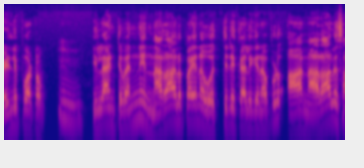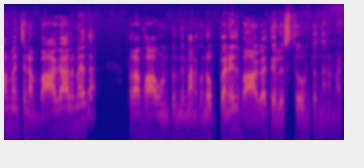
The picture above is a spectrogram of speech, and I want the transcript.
వెళ్ళిపోవటం. ఇలాంటివన్నీ నరాలపైన ఒత్తిడి కలిగినప్పుడు ఆ నరాలకు సంబంధించిన భాగాల మీద ప్రభావం ఉంటుంది. మనకు నొప్పి అనేది బాగా తెలుస్తూ ఉంటుంది అనమాట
